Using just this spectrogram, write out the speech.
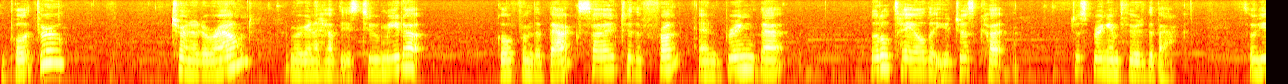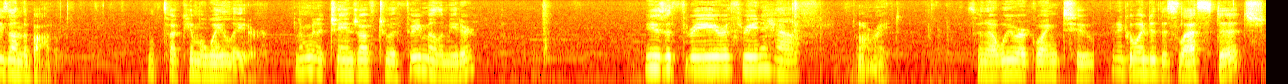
and pull it through. Turn it around and we're going to have these two meet up. Go from the back side to the front and bring that little tail that you just cut, just bring him through to the back. So he's on the bottom. We'll tuck him away later. I'm going to change off to a 3 millimeter. Use a 3 or a 3 and a half. Alright. So now we are going to, going to go into this last stitch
